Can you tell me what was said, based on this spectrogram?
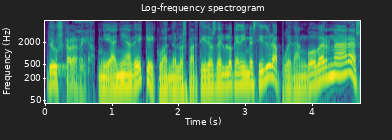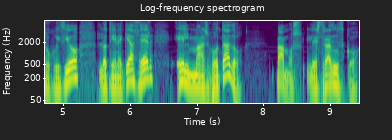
de Euskal Herria. Y añade que cuando los partidos del bloque de investidura puedan gobernar, a su juicio, lo tiene que hacer el más votado. Vamos, les traduzco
